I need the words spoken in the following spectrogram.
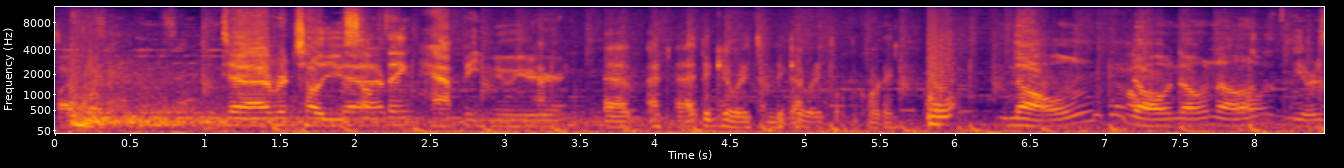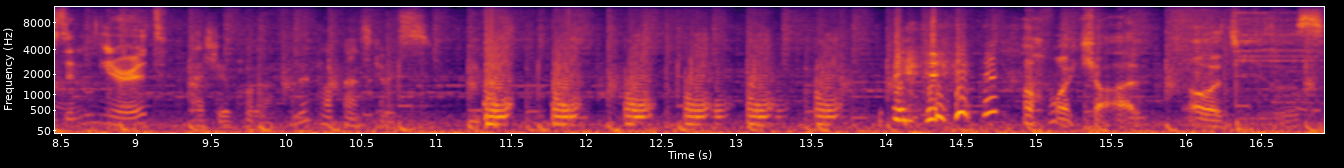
Bye, Did I ever tell you something? Happy New Year. Um, I, I think you already told me that. already told recording. No, no, no, no. The viewers didn't hear it. Actually, hold on. How fast can I s- Oh my god. Oh Jesus.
